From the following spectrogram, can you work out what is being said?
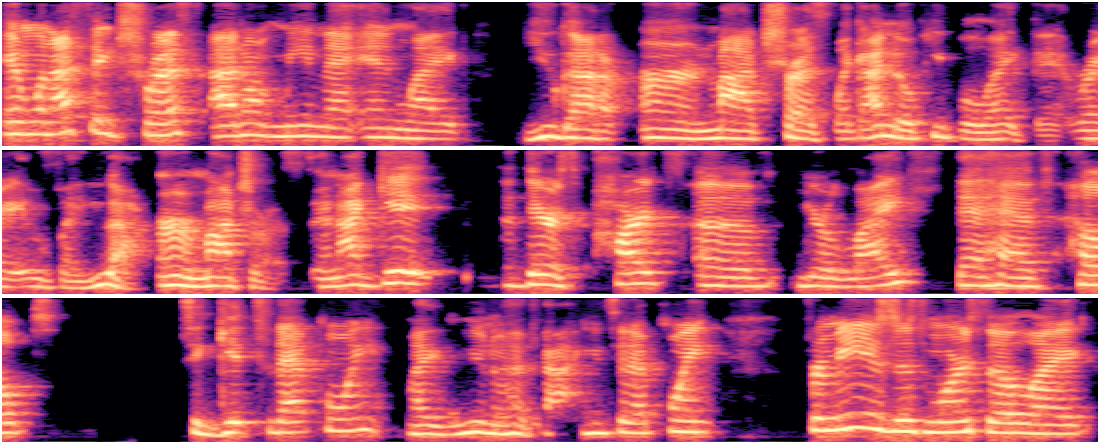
and when I say trust, I don't mean that in like, you gotta earn my trust. Like I know people like that, right? It was like, you gotta earn my trust. And I get that there's parts of your life that have helped to get to that point, like, you know, have gotten you to that point. For me, it's just more so like,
